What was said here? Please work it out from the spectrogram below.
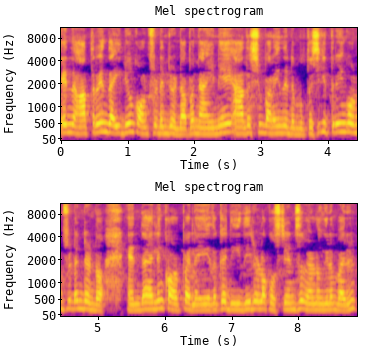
എന്ന് അത്രയും ധൈര്യവും കോൺഫിഡന്റും ഉണ്ട്. അപ്പോൾ നയനെ ആദർശം പറയുന്നുണ്ട്. മുത്തശ്ശിക്ക് ഇത്രയും കോൺഫിഡന്റ് ഉണ്ടോ? എന്തായാലും കുഴപ്പമില്ല. ഏതൊക്കെ രീതിയിലുള്ള ക്വസ്റ്റ്യൻസ് വേണമെങ്കിലും വരും.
